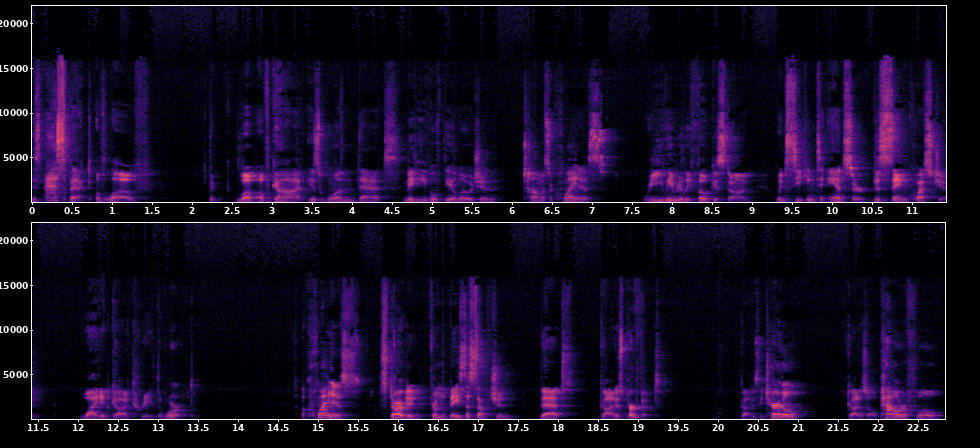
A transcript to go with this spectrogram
This aspect of love, the love of God, is one that medieval theologian Thomas Aquinas really, really focused on when seeking to answer this same question why did God create the world? Aquinas started from the base assumption that God is perfect. God is eternal. God is all powerful.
